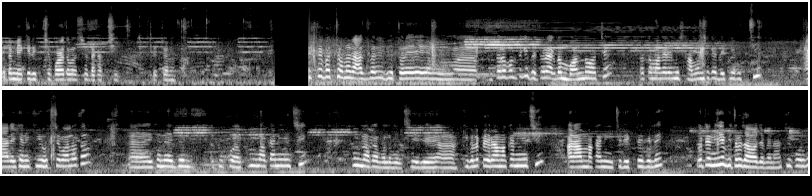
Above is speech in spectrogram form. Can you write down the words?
ওটা মেখে দিচ্ছে। পরে তোমাদের সাথে দেখাচ্ছি। চলো। দেখতে পাচ্ছ আমরা রাজবাড়ির ভেতরে ভেতরে বলতে কি, ভেতরে একদম বন্ধ আছে। তো তোমাদের আমি সামন থেকে দেখিয়ে দিচ্ছি। আর এখানে কি হচ্ছে বলো তো? এখানে যে একটু কুল মাখা নিয়েছি। কুল মাখা বলে বলছি যে কি বলে পেড়া মাখা নিয়েছি, আর আম মাখা নিয়েছি দেখতে পেলে। ওটা নিয়ে ভিতরে যাওয়া যাবে না, কি করব?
